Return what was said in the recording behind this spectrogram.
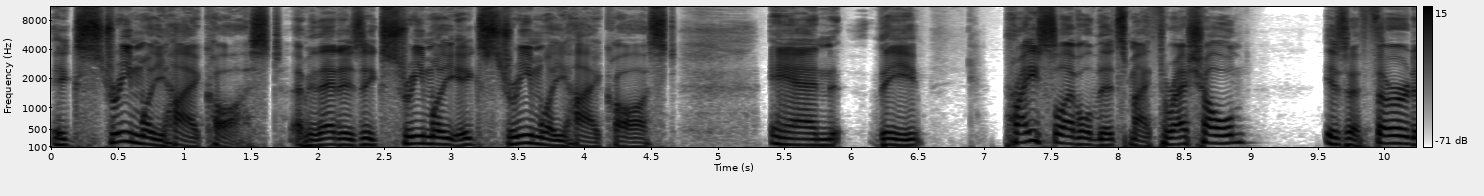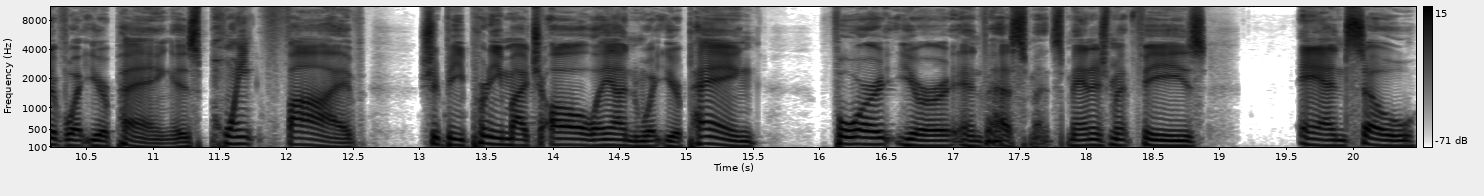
extremely high cost. I mean, that is extremely, extremely high cost. And the price level that's my threshold is a third of what you're paying, is 0.5 should be pretty much all in what you're paying for your investments, management fees. And so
